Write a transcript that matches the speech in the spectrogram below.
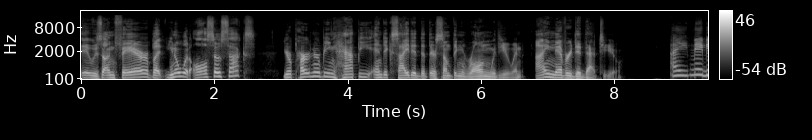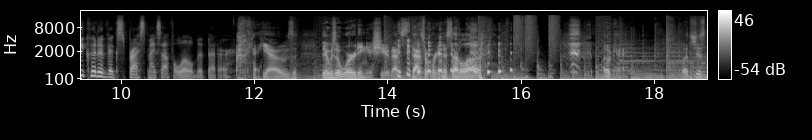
it was unfair. But you know what also sucks? Your partner being happy and excited that there's something wrong with you. And I never did that to you. I maybe could have expressed myself a little bit better. yeah, it was there was a wording issue. That's that's what we're gonna settle on. okay. Let's just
